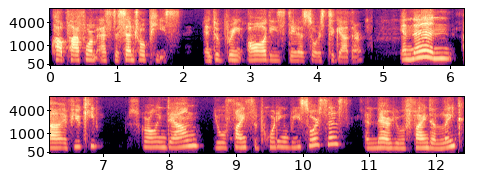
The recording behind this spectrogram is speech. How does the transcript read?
cloud platform as the central piece and to bring all these data sources together. And then uh, if you keep scrolling down, you will find supporting resources, and there you will find a link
